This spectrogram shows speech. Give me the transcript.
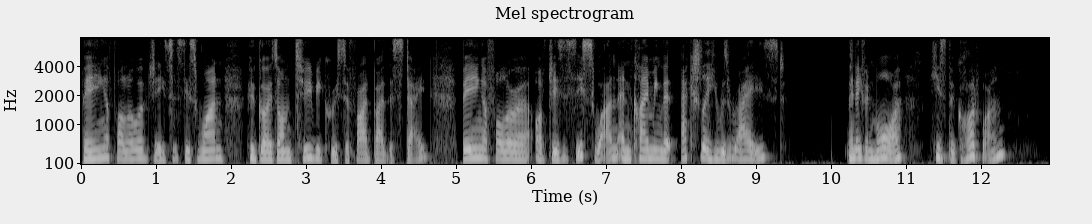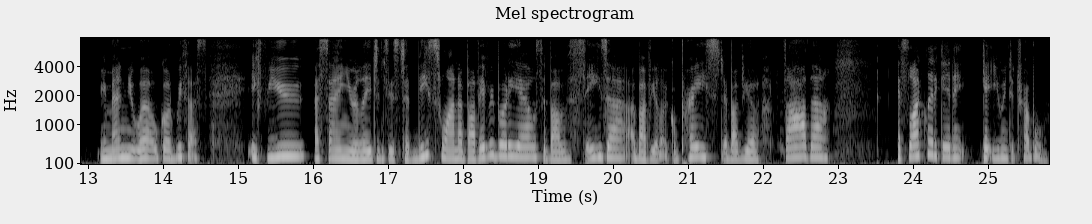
being a follower of Jesus, this one who goes on to be crucified by the state, being a follower of Jesus, this one, and claiming that actually he was raised, and even more, he's the God one, Emmanuel, God with us. If you are saying your allegiance is to this one above everybody else, above Caesar, above your local priest, above your father, it's likely to get, get you into trouble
